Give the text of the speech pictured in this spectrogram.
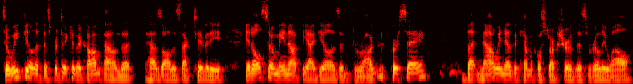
So we feel that this particular compound that has all this activity, it also may not be ideal as a drug per se, but now we know the chemical structure of this really well,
